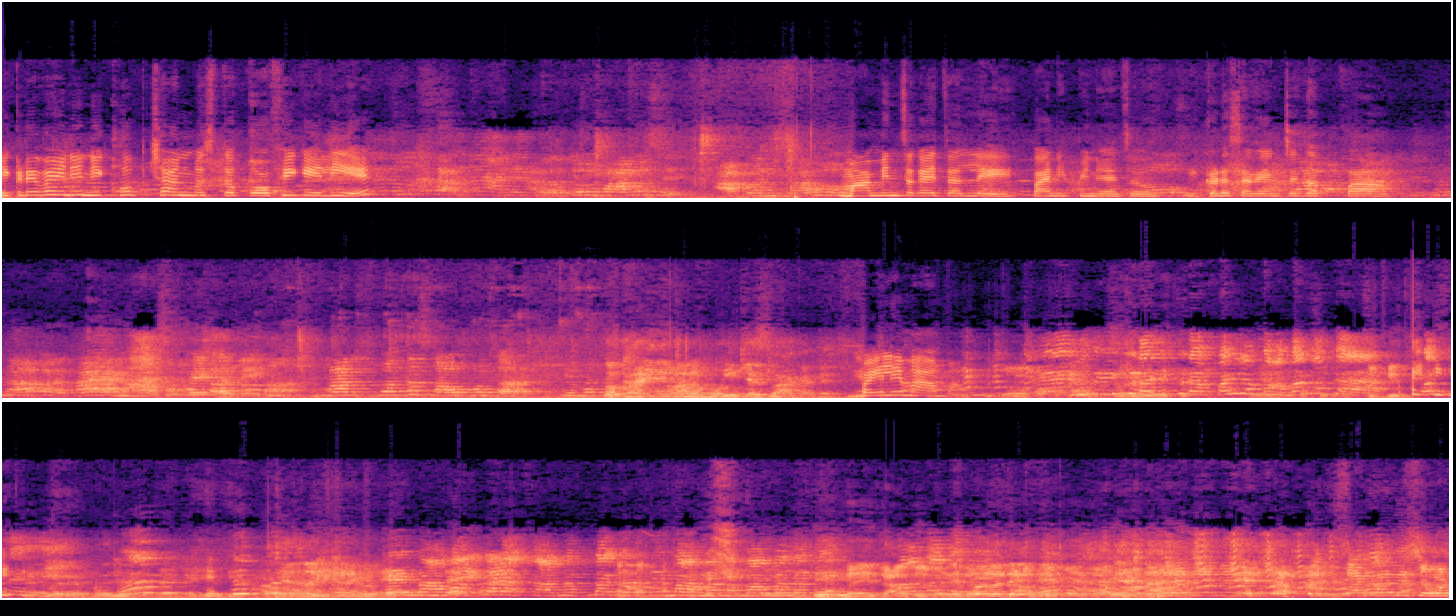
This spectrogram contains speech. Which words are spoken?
इकडे वहिनीने खूप छान मस्त कॉफी केली आहे. मामींचं काय चाललंय? पाणी पिण्याचं. इकडे सगळ्यांच्या गप्पा. तो काही नाही मला बोलकेच लागत आहे. पहिले मामा. नाही जाऊ दे बाई, जाऊ दे बाई, जाऊ दे. सगळ्यांना शेवट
